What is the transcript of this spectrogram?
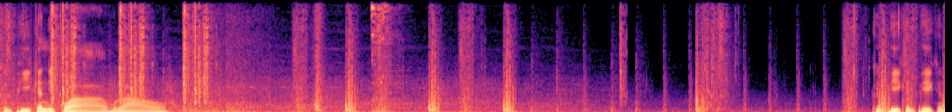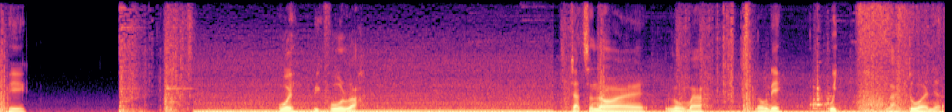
ขึ้นพีกันดีกว่าพวกเราขึ้นพีขึ้นพีขึ้นพีค อุ้ยบิ๊กฟูดว่ะ จัดซะหน่อยลงมา ลงดิ อุ้ยหลายตัวเนี่ย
